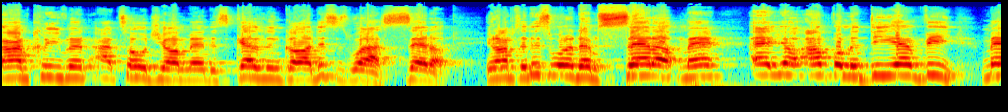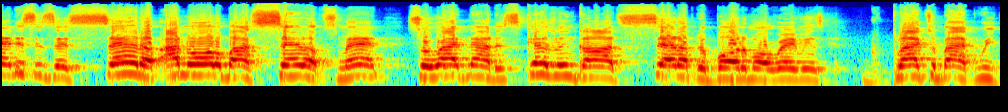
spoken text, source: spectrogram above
I'm Cleveland. I told y'all, man, the skeleton guard, this is what I set up. You know what I'm saying? This is one of them setup, man. Hey, yo, I'm from the DMV. Man, this is a setup. I know all about setups, man. So right now, the scheduling guard set up the Baltimore Ravens back to back week.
